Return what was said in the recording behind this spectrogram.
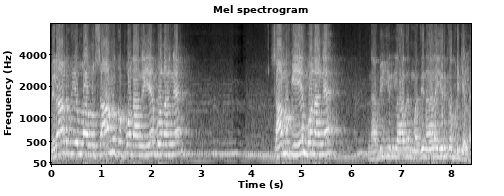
பிலால் ரதி அல்லாஹ் ஷாமுக்கு போனாங்க. ஏன் போனாங்க? ஷாமுக்கு ஏன் போனாங்க? நபி இல்லாத மதினால இருக்க பிடிக்கல.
